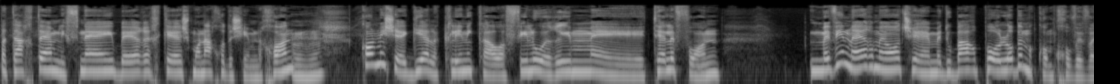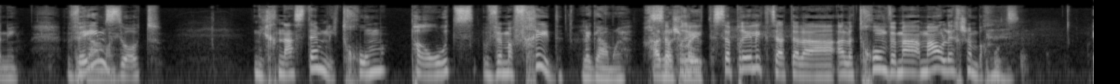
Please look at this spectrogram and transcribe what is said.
פתחתם לפני בערך כשמונה חודשים, נכון? Mm-hmm. כל מי שהגיע לקליניקה או אפילו הרים אה, טלפון, מבין מהר מאוד שמדובר פה לא במקום חובבני. ועם לגמרי. זאת, נכנסתם לתחום פרוץ ומפחיד. לגמרי, חד ספרי, משמעית. ספרי לי קצת על, ה, על התחום ומה מה הולך שם בחוץ. Uh,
